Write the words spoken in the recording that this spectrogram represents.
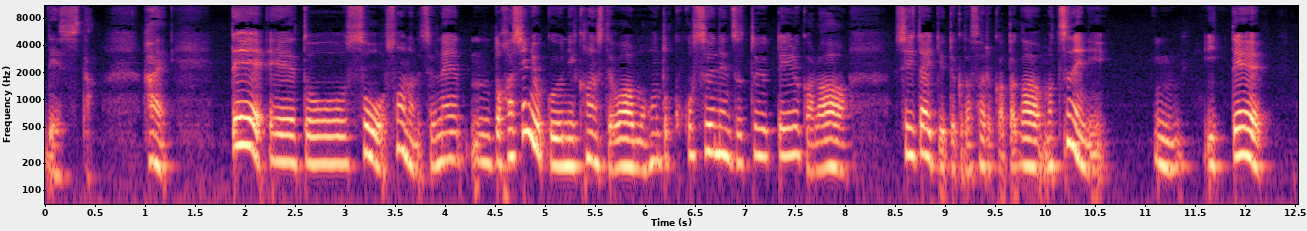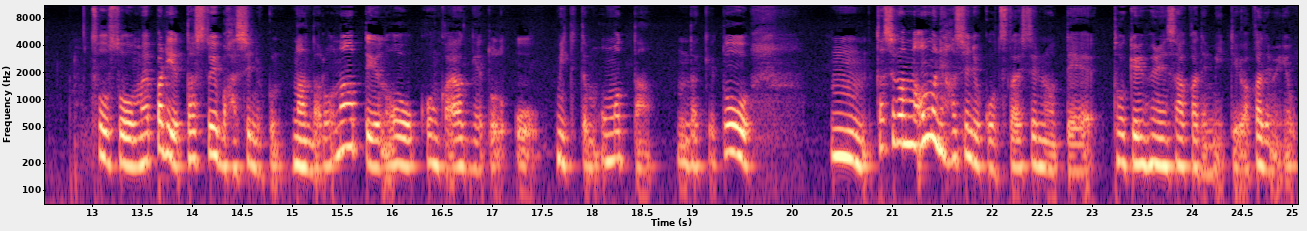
でした。はい。で、えーと、そうそうなんですよね、うんと、発信力に関してはもうほんとここ数年ずっと言っているから知りたいって言ってくださる方が、まあ、常に、うん、いてそうそう、まあ、やっぱり私といえば発信力なんだろうなっていうのを今回アンケートを見てても思ったんだけど、うん、私が主に発信力をお伝えしてるのって東京インフルエンサーアカデミーっていうアカデミーを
